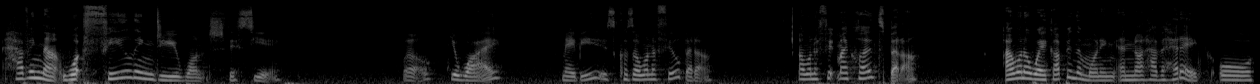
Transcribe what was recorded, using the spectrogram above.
having that, what feeling do you want this year? Well, your why maybe, is because I want to feel better. I want to fit my clothes better. I want to wake up in the morning and not have a headache or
